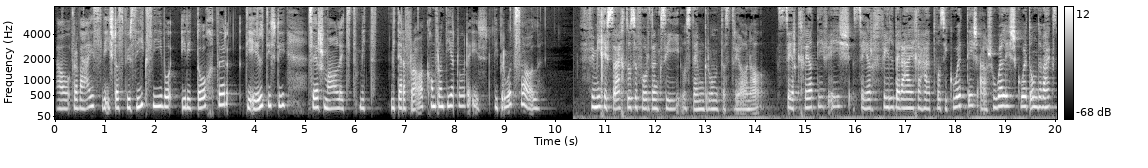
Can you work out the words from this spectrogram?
Auch Frau Weiss, wie ist das für Sie gewesen, wo Ihre Tochter, die Älteste, zuerst mal jetzt mit, mit dieser Frage konfrontiert worden ist, die Berufswahl? Für mich war es recht herausfordernd gewesen, aus dem Grund, dass Triana sehr kreativ ist, sehr viele Bereiche hat, wo sie gut ist, auch schulisch gut unterwegs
